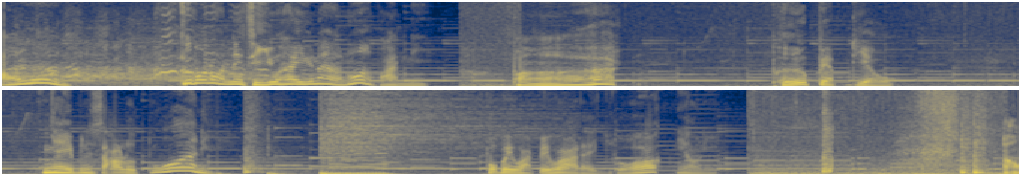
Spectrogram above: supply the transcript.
เอ้าคือบ่นอนยังสิอยู่ไห้อยู่หน้าเนาะป่านนี้ปาดเพิ่อแป๊บเดียว ไงเป็นสาวหลดตัวนี่พอไปวัดไปว่าได้ดอกแนวนี้เอา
